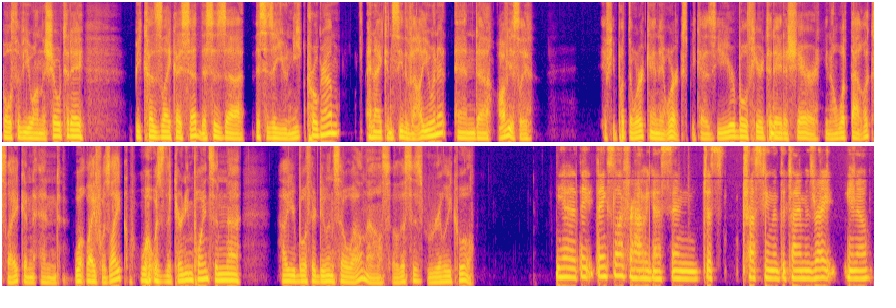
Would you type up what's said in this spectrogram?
both of you on the show today because, like I said, this is a this is a unique program, and I can see the value in it. And uh, obviously, if you put the work in, it works because you're both here today to share, you know, what that looks like and and what life was like, what was the turning points, and uh, how you both are doing so well now. So this is really cool. Yeah, th- thanks a lot for having us and just trusting that the time is right. You know,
